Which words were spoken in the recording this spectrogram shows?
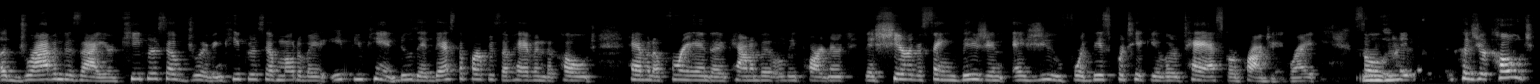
a driving desire. Keep yourself driven. Keep yourself motivated. If you can't do that, that's the purpose of having the coach, having a friend, an accountability partner that share the same vision as you for this particular task or project, right? So mm-hmm because your coach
